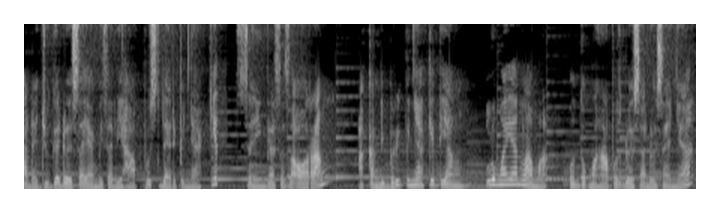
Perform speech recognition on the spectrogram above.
Ada juga dosa yang bisa dihapus dari penyakit, sehingga seseorang akan diberi penyakit yang lumayan lama untuk menghapus dosa-dosanya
